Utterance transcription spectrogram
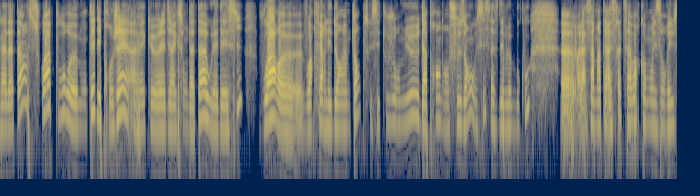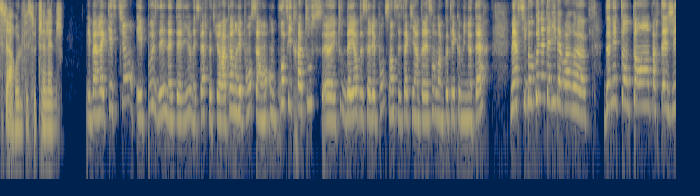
la data, soit pour monter des projets avec la direction data ou la DSI, voire, voire faire les deux en même temps, parce que c'est toujours mieux d'apprendre en faisant aussi, ça se développe beaucoup. voilà, ça m'intéresserait de savoir comment ils ont réussi à relever ce challenge. Eh ben, la question est posée, Nathalie. On espère que tu auras plein de réponses. On, profitera tous et toutes d'ailleurs de ces réponses. Hein. C'est ça qui est intéressant dans le côté communautaire. Merci beaucoup, Nathalie, d'avoir euh, donné ton temps, partagé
